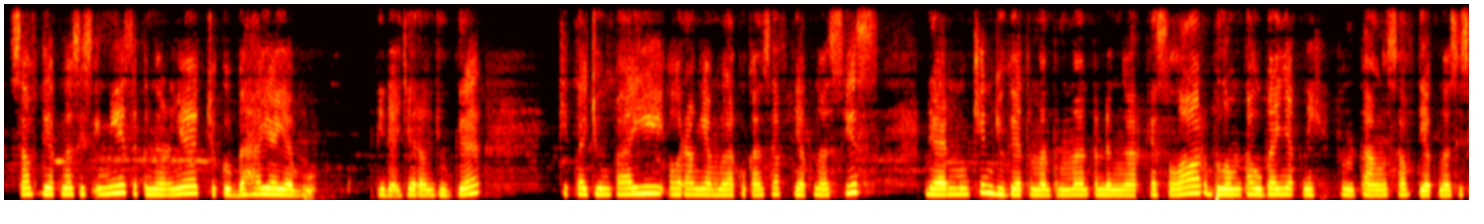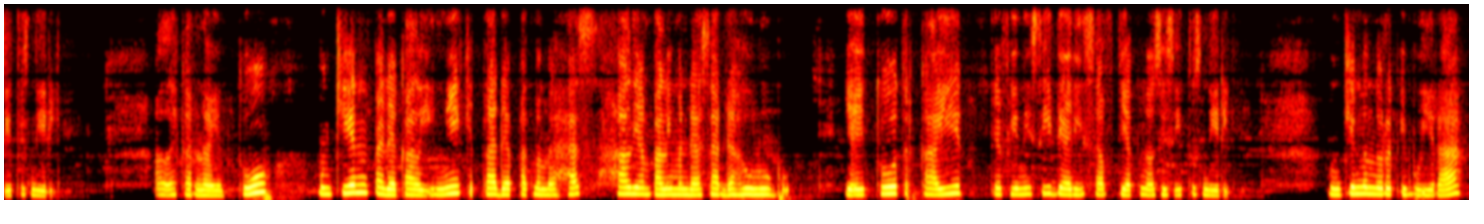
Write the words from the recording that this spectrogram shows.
Self diagnosis ini sebenarnya cukup bahaya ya Bu. Tidak jarang juga kita jumpai orang yang melakukan self diagnosis dan mungkin juga teman-teman pendengar Kessler belum tahu banyak nih tentang self diagnosis itu sendiri. Oleh karena itu, mungkin pada kali ini kita dapat membahas hal yang paling mendasar dahulu Bu, yaitu terkait definisi dari self diagnosis itu sendiri. Mungkin menurut Ibu Ira,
